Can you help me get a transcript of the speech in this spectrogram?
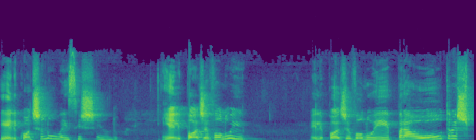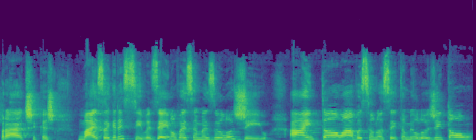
E ele continua insistindo. E ele pode evoluir. Ele pode evoluir para outras práticas mais agressivas. E aí não vai ser mais o elogio. Ah, então, ah, você não aceita meu elogio, então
